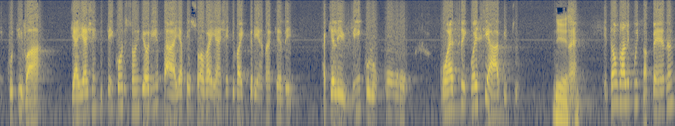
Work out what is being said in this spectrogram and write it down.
em cultivar, que aí a gente tem condições de orientar e a pessoa vai, a gente vai criando aquele, aquele vínculo com, com, esse, com esse hábito. Isso. Né? Então vale muito a pena.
